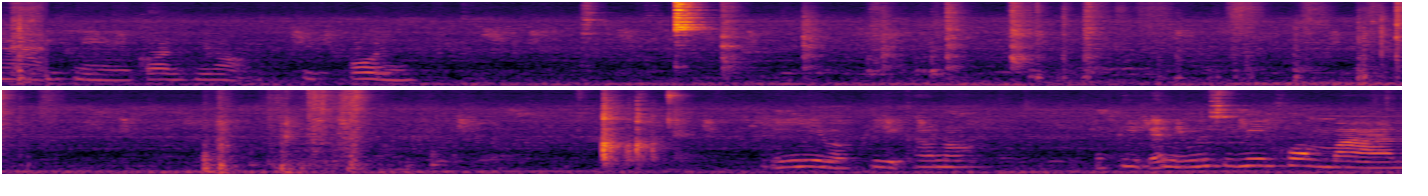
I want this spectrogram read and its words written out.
ง่ายนี่ก่อนพี่น้องพริกป่น นี่แบบพริกเขาเนาะพริกอันนี้มันจะมีความหวาน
